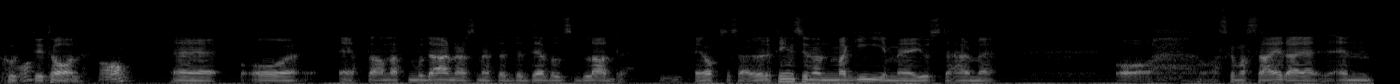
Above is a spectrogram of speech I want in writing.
70-tal. Ja. Eh, och ett annat modernare som heter The Devil's Blood. Mm. Är också så här. Och det finns ju någon magi med just det här med åh, vad ska man säga där? En,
